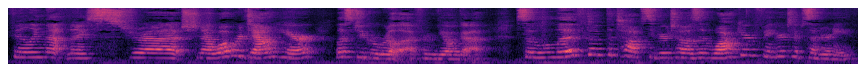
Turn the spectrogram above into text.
Feeling that nice stretch. Now while we're down here, let's do gorilla from yoga. So lift up the tops of your toes and walk your fingertips underneath.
